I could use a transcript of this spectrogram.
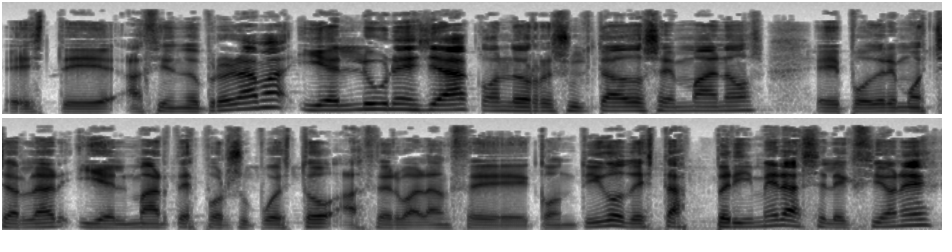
este, haciendo programa y el lunes ya con los resultados en manos eh, podremos charlar y el martes, por supuesto, hacer balance contigo de estas primeras elecciones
